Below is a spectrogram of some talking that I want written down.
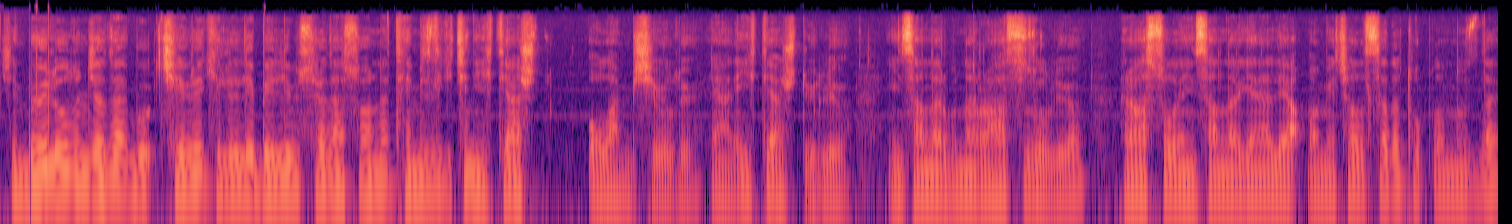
Şimdi böyle olunca da bu çevre kirliliği belli bir süreden sonra temizlik için ihtiyaç olan bir şey oluyor. Yani ihtiyaç duyuluyor. İnsanlar bundan rahatsız oluyor. Rahatsız olan insanlar genelde yapmamaya çalışsa da toplumumuzda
